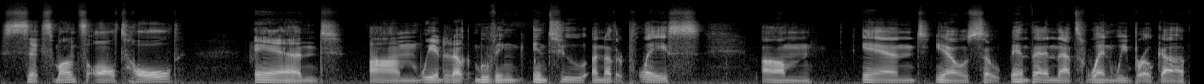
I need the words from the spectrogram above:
six months all told, and um, we ended up moving into another place. Um, and you know so and then that's when we broke up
